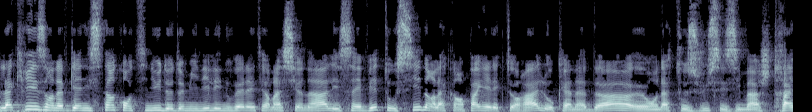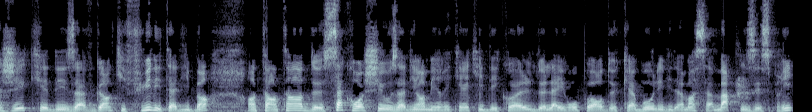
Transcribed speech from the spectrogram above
La crise en Afghanistan continue de dominer les nouvelles internationales et s'invite aussi dans la campagne électorale au Canada. Euh, on a tous vu ces images tragiques des Afghans qui fuient les talibans en tentant de s'accrocher aux avions américains qui décollent de l'aéroport de Kaboul. Évidemment, ça marque les esprits.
